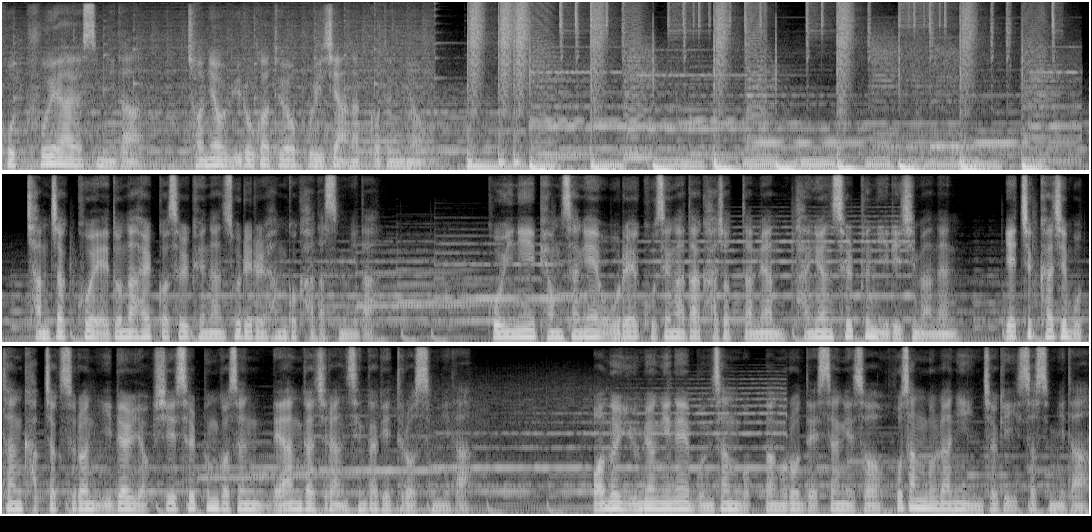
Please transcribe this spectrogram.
곧 후회하였습니다. 전혀 위로가 되어 보이지 않았거든요. 잠자코 애도나 할 것을 괜한 소리를 한 것 같았습니다. 고인이 병상에 오래 고생하다 가셨다면 당연 슬픈 일이지만은 예측하지 못한 갑작스런 이별 역시 슬픈 것은 매한가지란 생각이 들었습니다. 어느 유명인의 문상 먹방으로 넷상에서 호상 논란이 인 적이 있었습니다.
